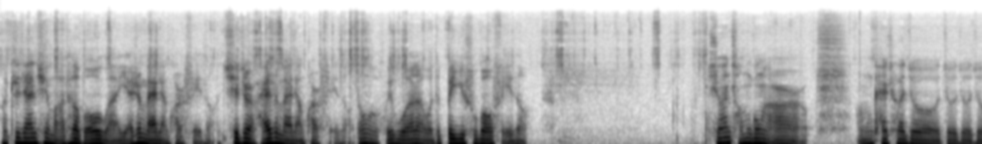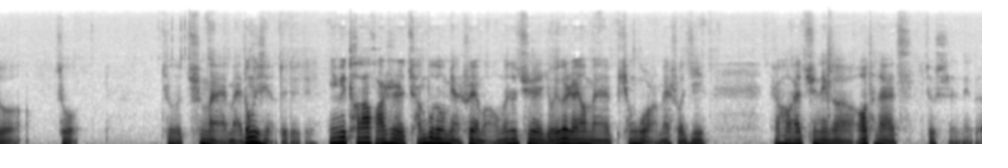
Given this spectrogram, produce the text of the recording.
我之前去马特博物馆也是买两块肥皂，去这儿还是买两块肥皂。等我回国了，我就背一书包肥皂。去完长木公园，我们开车就就就就就。就去买买东西，对对对，因为特拉华是全部都免税嘛，我们就去有一个人要买苹果、买手机，然后还去那个 outlets，就是那个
